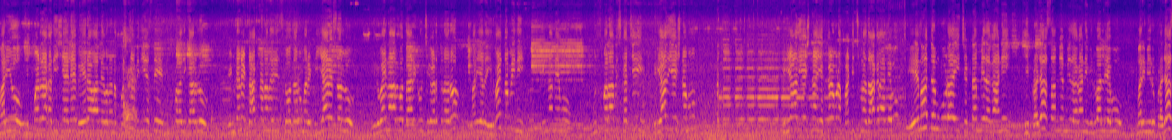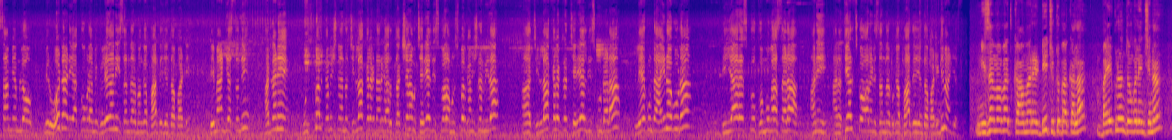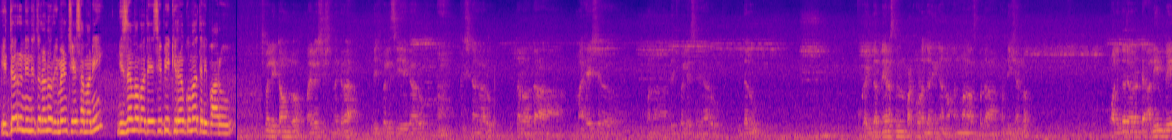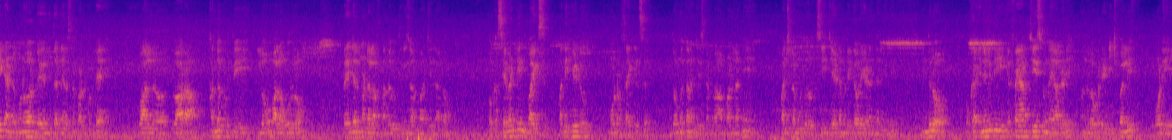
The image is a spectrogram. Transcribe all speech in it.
మరియు ఇప్పటిదాకా తీసేయాలే వేరే వాళ్ళు ఎవరైనా కొంచెం ఇది చేస్తే మున్సిపల్ అధికారులు వెంటనే డాక్టర్ల మీద తీసుకుపోతారు మరి టీఆర్ఎస్ వాళ్ళు ఇరవై నాలుగో తారీఖు నుంచి కడుతున్నారు. మరి ఇలా ఇరవై తొమ్మిది నిన్న మేము మున్సిపల్ ఆఫీస్కి వచ్చి ఫిర్యాదు చేసినాము. ఫిర్యాదు చేసినా ఎక్కడ కూడా పట్టించుకున్న దాఖలా లేవు. ఏమాత్రం కూడా ఈ చట్టం మీద కానీ ఈ ప్రజాస్వామ్యం మీద కానీ విలువలు లేవు. మరి మీరు ప్రజాస్వామ్యంలో మీరు ఓటాడి హక్కు కూడా మీకు లేదని ఈ సందర్భంగా భారతీయ జనతా పార్టీ డిమాండ్ చేస్తుంది. అట్లనే మున్సిపల్ కమిషనర్ జిల్లా కలెక్టర్ గారు తక్షణం చర్యలు తీసుకోవాలా? మున్సిపల్ కమిషనర్ మీద ఆ జిల్లా కలెక్టర్ చర్యలు తీసుకుంటాడా? లేకుంటే అయినా కూడా టీఆర్ఎస్కు కొమ్ము కాస్తాడా అని ఆయన తేల్చుకోవాలని సందర్భంగా భారతీయ జనతా పార్టీ డిమాండ్ చేస్తుంది. నిజామాబాద్ కామారెడ్డి చుట్టుపక్కల బైకులను దొంగలించిన ఇద్దరు నిందితులను రిమాండ్ చేశామని నిజామాబాద్ ఏసీపీ కిరణ్ కుమార్ తెలిపారు. టౌన్లో రైల్వే స్టేషన్ దగ్గర డిచ్పల్లి సిఏ గారు కృష్ణ గారు తర్వాత మహేష్ మన డిచ్పల్లి ఎస్ఐ గారు ఇద్దరు ఒక ఇద్దరు నేరస్తులను పట్టుకోవడం జరిగింది అను అనుమానాస్పద కండిషన్లో వాళ్ళిద్దరు ఎవరంటే అలీం బేగ్ అండ్ మునవర్ బేగ్ అని ఇద్దరు నేరస్తులను పట్టుకుంటే వాళ్ళ ద్వారా కందకుర్తిలో వాళ్ళ ఊర్లో రేంజల్ మండల్ ఆఫ్ కందకుర్తి నిజామాబాద్ జిల్లాలో ఒక సెవెంటీన్ బైక్స్ పదిహేడు మోటార్ సైకిల్స్ దొంగతనం చేసిన బ- బండ్లన్నీ పంచుల ముందు సీజ్ చేయడం రికవరీ చేయడం జరిగింది. ఇందులో ఒక ఎనిమిది ఎఫ్ఐఆర్ చేసి ఉన్నాయి ఆల్రెడీ అందులో ఒకటి డిచ్పల్లి ఒకటి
